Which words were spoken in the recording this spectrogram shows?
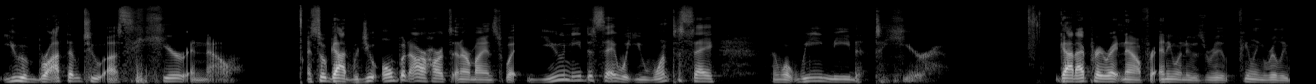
you have brought them to us here and now. And so, God, would you open our hearts and our minds to what you need to say, what you want to say, and what we need to hear? God, I pray right now for anyone who's re- feeling really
